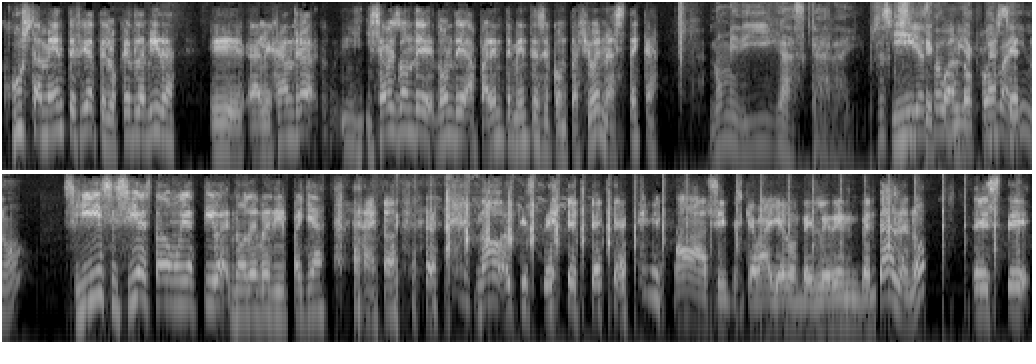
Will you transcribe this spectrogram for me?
Justamente, fíjate lo que es la vida, eh, Alejandra, y, y ¿sabes dónde, dónde aparentemente se contagió? En Azteca. No me digas, caray. Pues es que Sí, sí, ha que estado muy cuando fue a activa ahí, ¿no? Sí, sí, sí, ha estado muy activa. No debe de ir para allá. no, que este... ah, sí, pues que vaya donde le den ventana, ¿no? Este,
